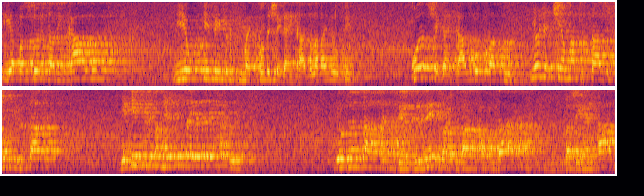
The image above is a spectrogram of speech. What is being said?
e a pastora estava em casa, e eu fiquei pensando assim, mas quando eu chegar em casa ela vai me ouvir. Quando chegar em casa eu vou falar tudo. E eu já tinha matutado, já tinha pensado, e aquele pensamento não saía da minha cabeça. Eu já não estava mais vivendo presente, eu acho que eu estava na faculdade, para chegar em casa,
